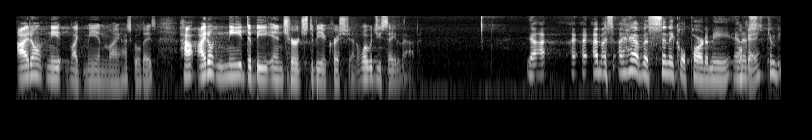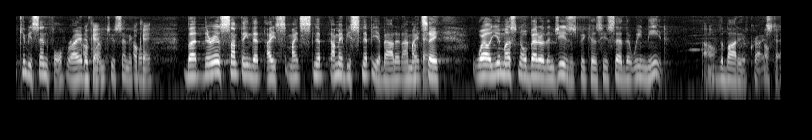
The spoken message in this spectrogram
I don't need, like me in my high school days, how I don't need to be in church to be a Christian. What would you say to that? Yeah, I, I, I'm a, I have a cynical part of me, and Okay. it can be, can be sinful, right? Okay. If I'm too cynical. Okay. But there is something that I might snip. I may be snippy about it. I might Okay. say, "Well, you must know better than Jesus because he said that we need Oh. the body of Christ." Okay.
